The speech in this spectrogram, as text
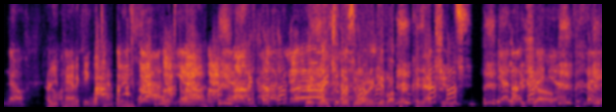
no. Are you don't wanna- panicking? What's happening? Yeah, What's yeah, going on? yeah. I'm not gonna. Rachel doesn't want to give up her connections. Yeah, not a the good show. idea to say.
